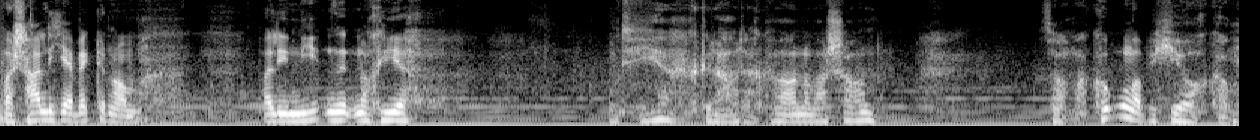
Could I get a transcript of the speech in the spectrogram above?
Wahrscheinlich eher weggenommen, weil die Nieten sind noch hier. Und hier, genau, da können wir auch noch mal schauen. So, mal gucken, ob ich hier hochkomme.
